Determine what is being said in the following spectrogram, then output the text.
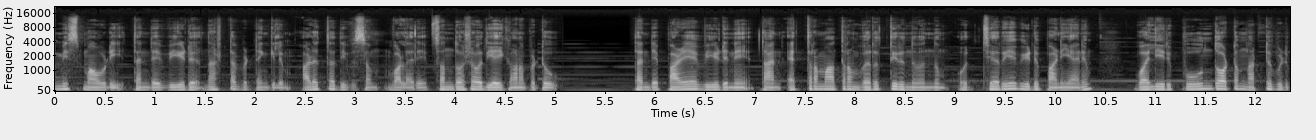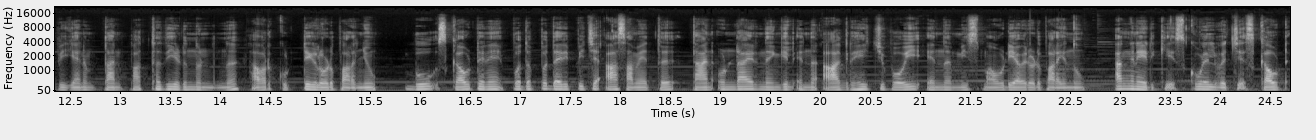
മിസ് മൗഡി തന്റെ വീട് നഷ്ടപ്പെട്ടെങ്കിലും അടുത്ത ദിവസം വളരെ സന്തോഷവതിയായി കാണപ്പെട്ടു. തന്റെ പഴയ വീടിനെ താൻ എത്രമാത്രം വെറുത്തിരുന്നുവെന്നും ഒരു ചെറിയ വീട് പണിയാനും വലിയൊരു പൂന്തോട്ടം നട്ടുപിടിപ്പിക്കാനും താൻ പദ്ധതിയിടുന്നുണ്ടെന്ന് അവർ കുട്ടികളോട് പറഞ്ഞു. ബൂ സ്കൗട്ടിനെ പുതപ്പ് ധരിപ്പിച്ച ആ സമയത്ത് താൻ ഉണ്ടായിരുന്നെങ്കിൽ എന്ന് ആഗ്രഹിച്ചു പോയി എന്ന് മിസ് മൗഡി അവരോട് പറയുന്നു. അങ്ങനെയിരിക്കെ സ്കൂളിൽ വെച്ച് സ്കൗട്ട്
